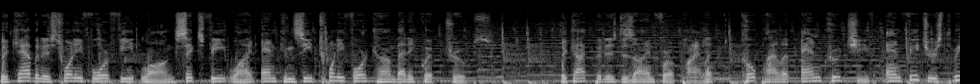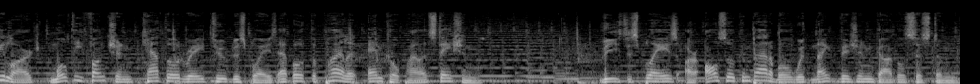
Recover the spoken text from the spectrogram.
The cabin is 24 feet long, 6 feet wide, and can seat 24 combat equipped troops. The cockpit is designed for a pilot, co pilot, and crew chief and features three large, multi-function cathode ray tube displays at both the pilot and co pilot stations. These displays are also compatible with night vision goggle systems.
